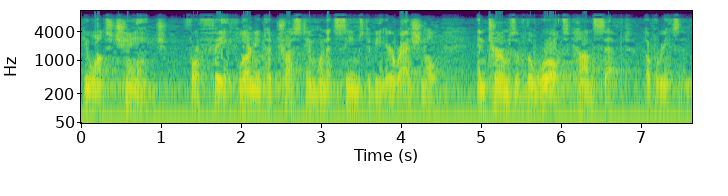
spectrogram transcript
He wants change for faith, learning to trust Him when it seems to be irrational in terms of the world's concept of reason.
